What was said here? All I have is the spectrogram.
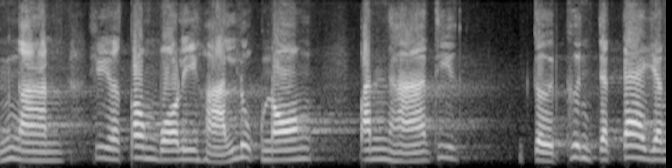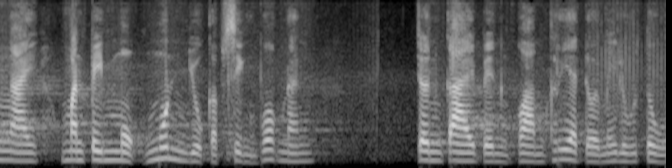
นงาน ที่จะต้องบริหารลูกน้อง ปัญหาที่ เกิดขึ้นจะแก้ยังไง มันไปหมกมุ่นอยู่กับสิ่งพวกนั้น จนกลายเป็นความเครียดโดยไม่รู้ตัว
